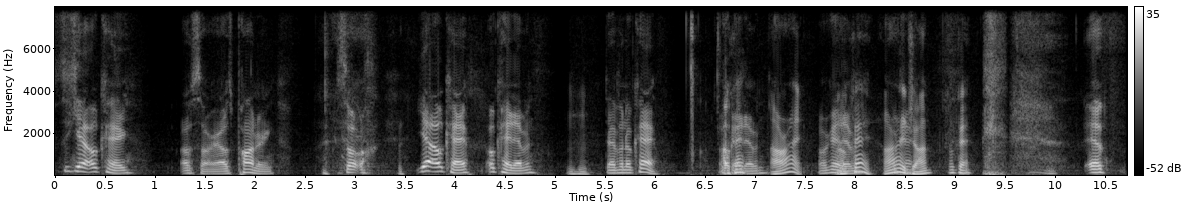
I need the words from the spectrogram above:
So, yeah, okay. I'm sorry, I was pondering. So, yeah, okay. Okay, Devin. Mm-hmm. Devin, okay. Okay, Devin. All right. Okay, Okay. All right, Okay. John. Okay. if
